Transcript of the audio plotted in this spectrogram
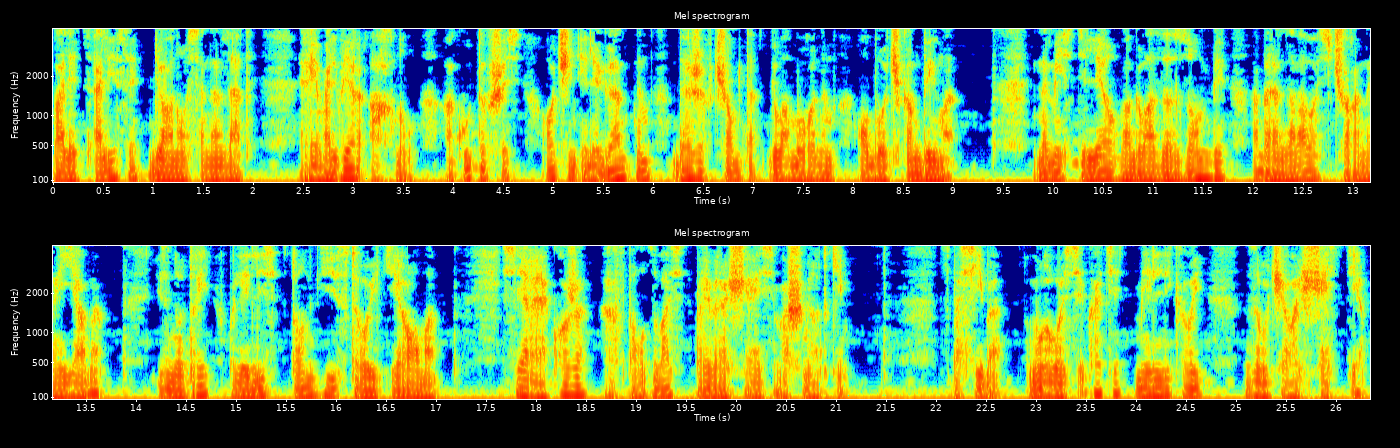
палец Алисы дернулся назад. Револьвер ахнул, окутавшись очень элегантным, даже в чем-то гламурным облачком дыма. На месте левого глаза зомби образовалась черная яма. Изнутри полились тонкие струйки рома. Серая кожа расползлась, превращаясь в ошметки. «Спасибо!» — в голосе Кати Мельниковой звучало счастье.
